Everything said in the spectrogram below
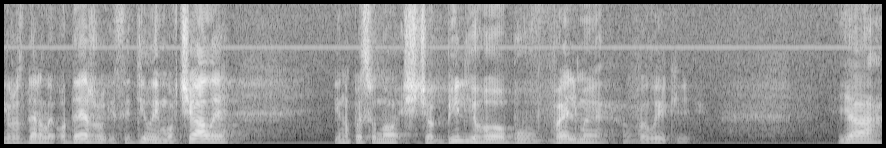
І роздерли одежу, і сиділи, і мовчали. І написано, що біль його був вельми великий. Я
